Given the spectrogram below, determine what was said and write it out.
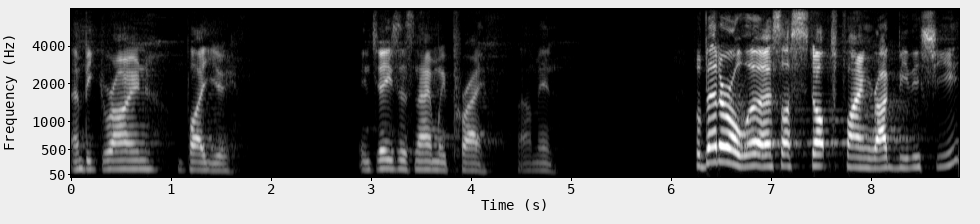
and be grown by you. In Jesus' name we pray. Amen. For better or worse, I stopped playing rugby this year.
